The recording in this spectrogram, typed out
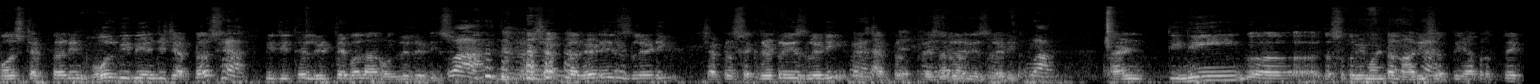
first chapter in whole BBNG chapters. की जिथे lead table are only ladies वा. Chapter head is lady chapter secretary is lady chapter treasurer is lady वा. अँड तिन्ही जसं तुम्ही म्हणता नारी शक्ती ह्या प्रत्येक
